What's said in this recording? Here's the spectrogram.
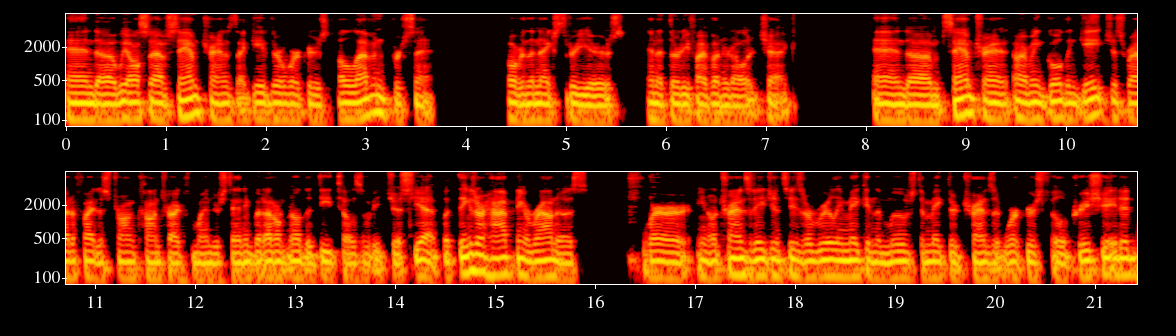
And uh, we also have Samtrans that gave their workers 11% over the next three years and a $3,500 check. And um, Samtrans, I mean, Golden Gate just ratified a strong contract from my understanding, but I don't know the details of it just yet. But things are happening around us where, you know, transit agencies are really making the moves to make their transit workers feel appreciated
